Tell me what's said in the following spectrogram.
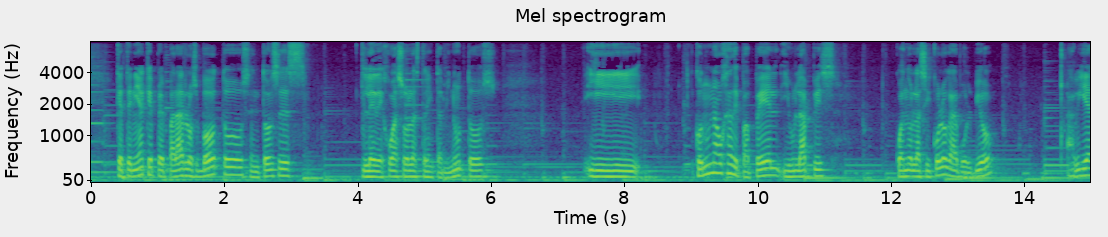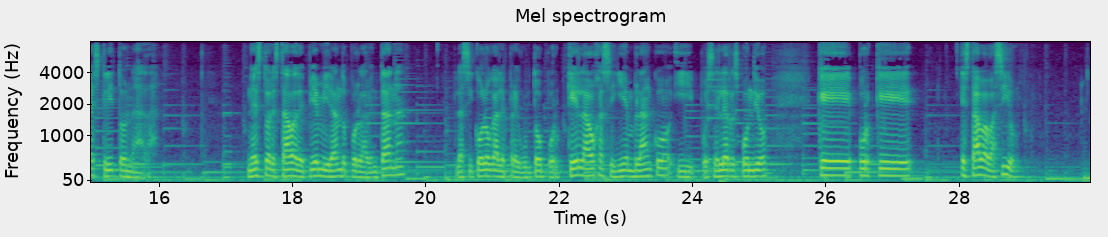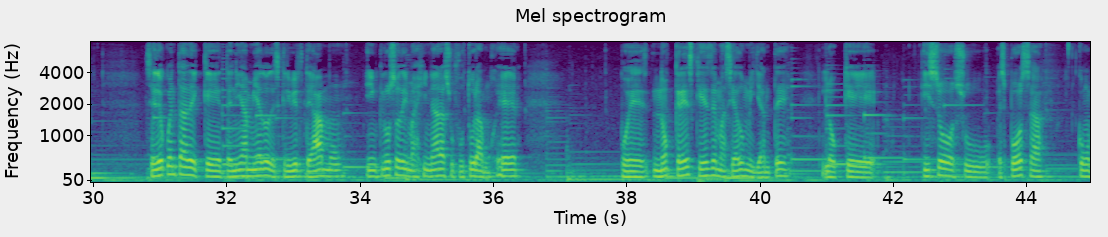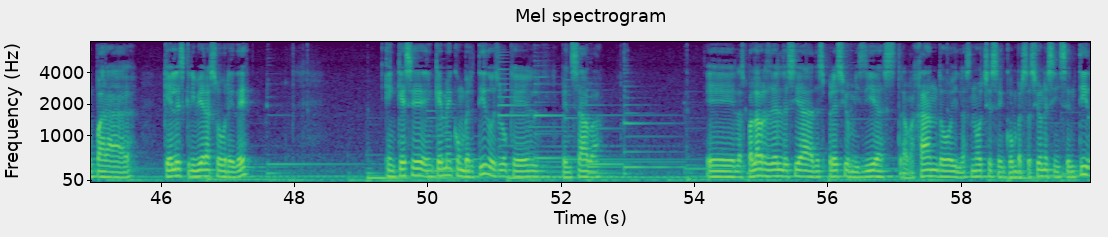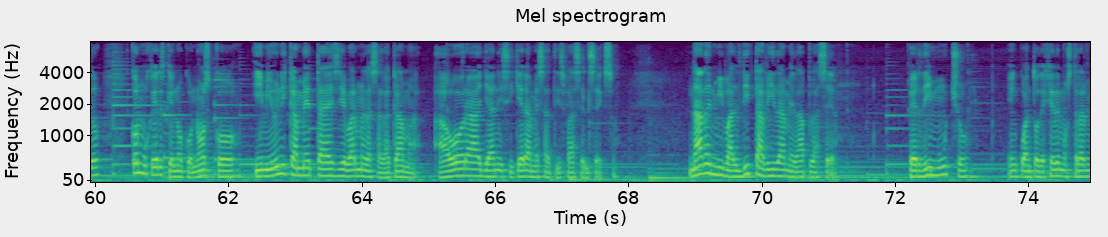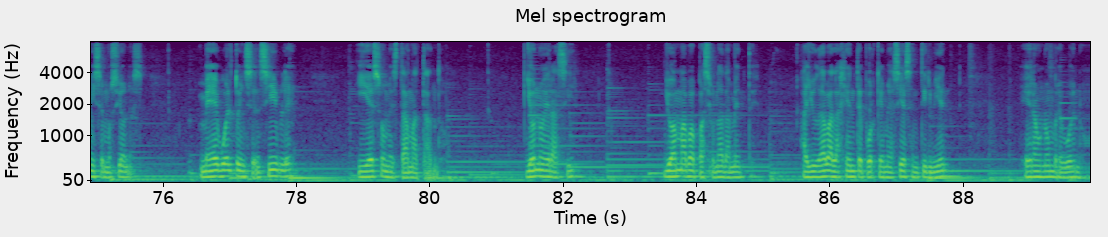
que tenía que preparar los votos, entonces le dejó a solas 30 minutos y con una hoja de papel y un lápiz, cuando la psicóloga volvió, había escrito nada. Néstor estaba de pie mirando por la ventana. La psicóloga le preguntó por qué la hoja seguía en blanco y pues él le respondió que porque estaba vacío. Se dio cuenta de que tenía miedo de escribir te amo, incluso de imaginar a su futura mujer, pues ¿no crees que es demasiado humillante lo que hizo su esposa como para que él escribiera sobre D? ¿En qué, se, ¿En qué me he convertido? Es lo que él pensaba. Eh, las palabras de él decía, desprecio mis días trabajando y las noches en conversaciones sin sentido con mujeres que no conozco y mi única meta es llevármelas a la cama, Ahora ya ni siquiera me satisface el sexo. Nada en mi maldita vida me da placer. Perdí mucho en cuanto dejé de mostrar mis emociones. Me he vuelto insensible y eso me está matando. Yo no era así. Yo amaba apasionadamente. Ayudaba a la gente porque me hacía sentir bien. Era un hombre bueno.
